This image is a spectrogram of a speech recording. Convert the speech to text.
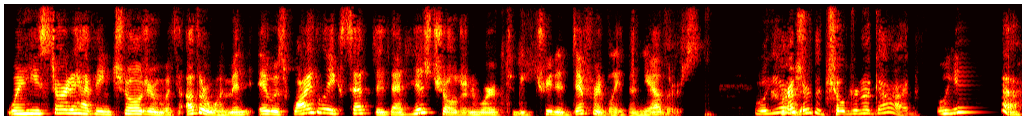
When he started having children with other women, it was widely accepted that his children were to be treated differently than the others. Well, yeah, Koresh- they're the children of God. Well, yeah.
